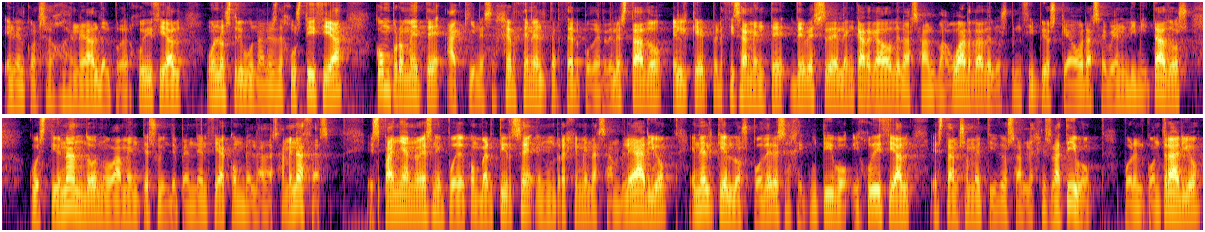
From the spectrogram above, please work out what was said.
en el Consejo General del Poder Judicial o en los tribunales de justicia, compromete a quienes ejercen el tercer poder del Estado, el que precisamente debe ser el encargado de la salvaguarda de los principios que ahora se ven limitados, cuestionando nuevamente su independencia con veladas amenazas. España no es ni puede convertirse en un régimen asambleario en el que los poderes ejecutivo y judicial están sometidos al legislativo. Por el contrario,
